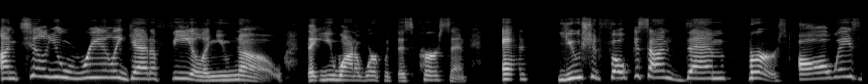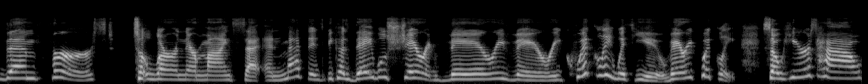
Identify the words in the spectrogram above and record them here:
until you really get a feel and you know that you want to work with this person. And you should focus on them first, always them first to learn their mindset and methods because they will share it very, very quickly with you, very quickly. So here's how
